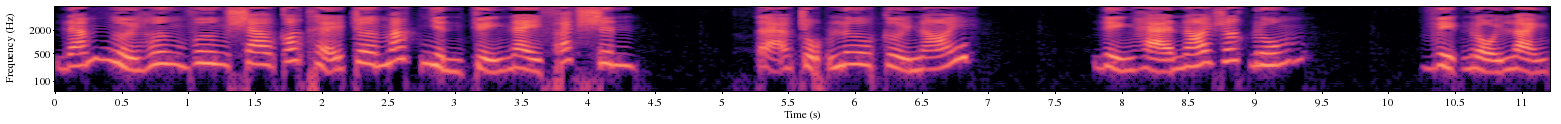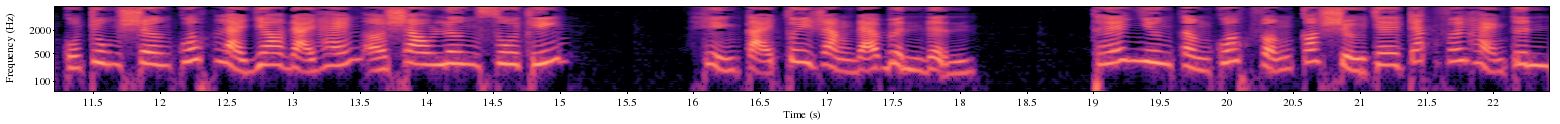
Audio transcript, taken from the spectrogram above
Đám người hương vương sao có thể trơ mắt nhìn chuyện này phát sinh. Tả trục lưu cười nói. Điện hạ nói rất đúng. Việc nội loạn của Trung Sơn Quốc là do Đại Hán ở sau lưng xui khiến. Hiện tại tuy rằng đã bình định. Thế nhưng Tần Quốc vẫn có sự chê trách với hạng tinh.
